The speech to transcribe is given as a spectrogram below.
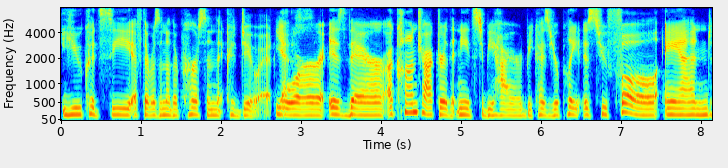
you could see if there was another person that could do it? Yes. Or is there a contractor that needs to be hired because your plate is too full and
